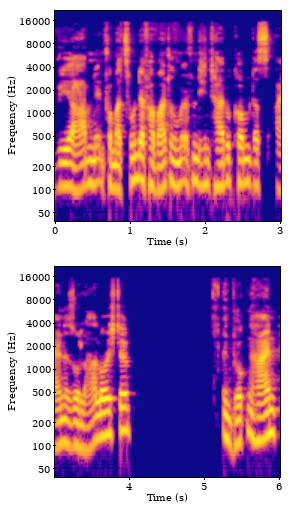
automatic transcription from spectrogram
wir haben eine Information der Verwaltung im öffentlichen Teil bekommen, dass eine Solarleuchte in Birkenhain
